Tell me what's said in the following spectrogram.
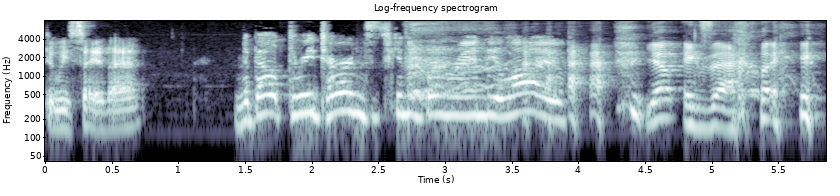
Do we say that? In about three turns, it's going to burn Randy alive. yep, exactly.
